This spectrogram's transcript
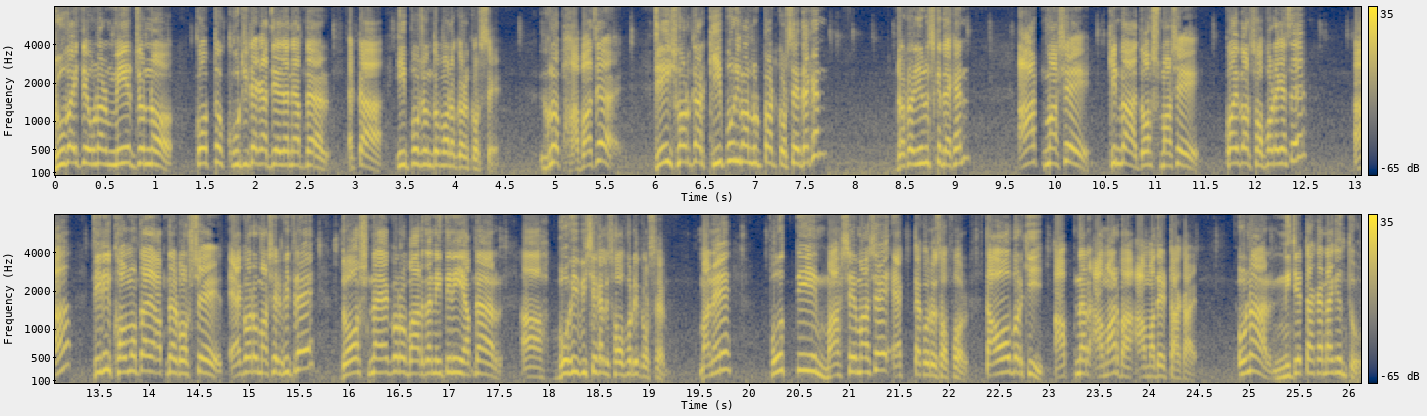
দুবাইতে ওনার মেয়ের জন্য কত কোটি টাকা দিয়ে জানে আপনার একটা ই পর্যন্ত মনে করে করছে। এগুলো ভাবা যায়? যে এই সরকার কি পরিমাণ লুটপাট করছে, দেখেন? ডক্টর ইউনুসকে দেখেন। আট মাসে কিংবা দশ মাসে কয়বার সফরে গেছে? হ্যাঁ তিনি ক্ষমতায় আপনার বসছে এগারো মাসের ভিতরে দশ না এগারো বার জানি তিনি আপনার আহ, বহির্বিশ্বে খালি সফরই করছেন। মানে প্রতি মাসে মাসে একটা করে সফর। তাও আবার কি? আপনার আমার বা আমাদের টাকায়। ওনার নিজের টাকা না কিন্তু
